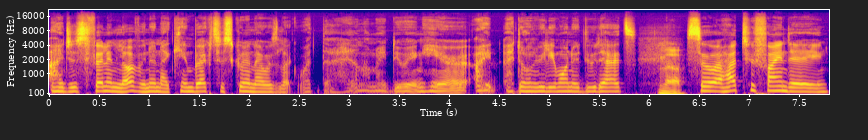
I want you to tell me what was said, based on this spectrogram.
I just fell in love and then I came back to school and I was like, what the hell am I doing here? I, I don't really want to do that. No. So I had to find a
